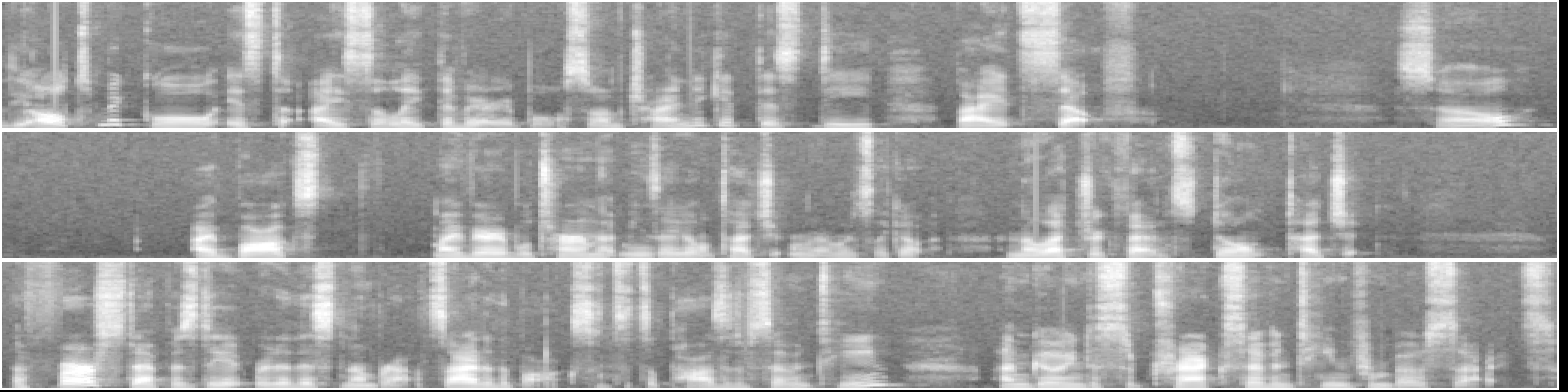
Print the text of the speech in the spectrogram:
the ultimate goal is to isolate the variable, so I'm trying to get this d by itself. So I boxed my variable term. That means I don't touch it. Remember, it's like a, an electric fence. Don't touch it. The first step is to get rid of this number outside of the box. Since it's a positive 17, I'm going to subtract 17 from both sides.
